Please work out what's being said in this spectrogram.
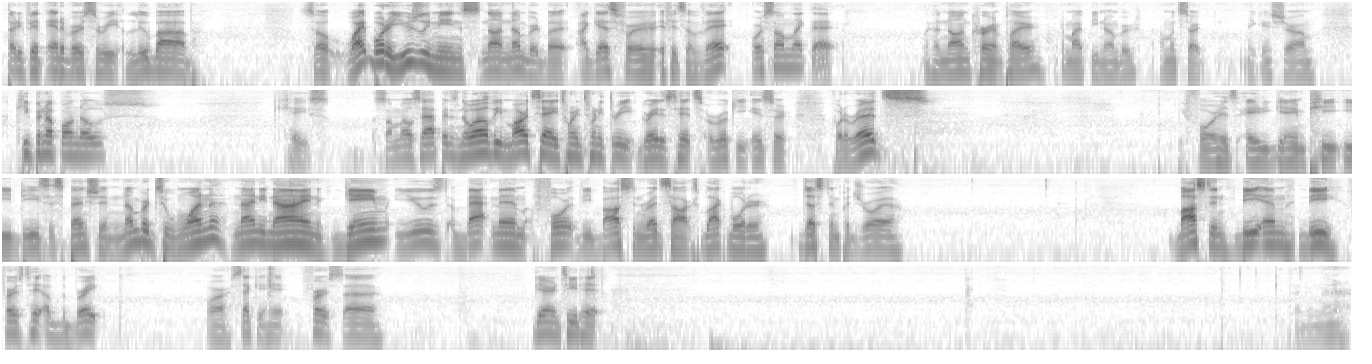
35th anniversary Lou Bob. So white border usually means non-numbered, but I guess for if it's a vet or something like that, like a non-current player, it might be numbered. I'm gonna start making sure I'm keeping up on those. Case Something else happens. Noelvi Marte, 2023 greatest hits rookie insert for the Reds. Before his 80 game PED suspension. Numbered to 199. Game used bat mem for the Boston Red Sox. Black border. Dustin Pedroia. Boston BMD. First hit of the break. Or second hit. First uh, guaranteed hit. Get that in there.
